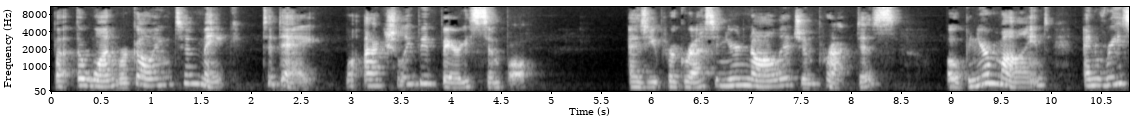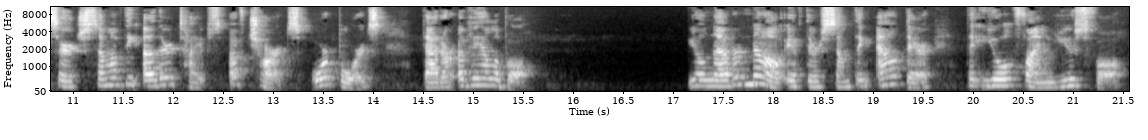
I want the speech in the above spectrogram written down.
but the one we're going to make today will actually be very simple. As you progress in your knowledge and practice, open your mind and research some of the other types of charts or boards that are available. You'll never know if there's something out there that you'll find useful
